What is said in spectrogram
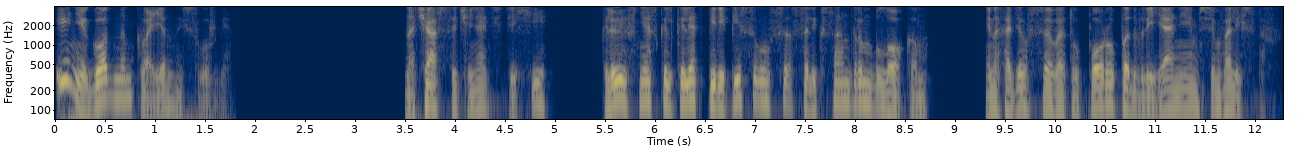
и негодным к военной службе. Начав сочинять стихи, Клюев несколько лет переписывался с Александром Блоком и находился в эту пору под влиянием символистов.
